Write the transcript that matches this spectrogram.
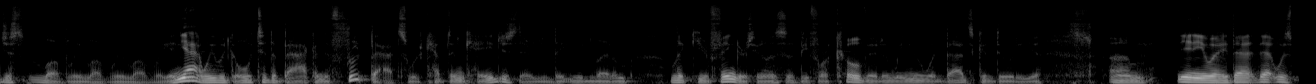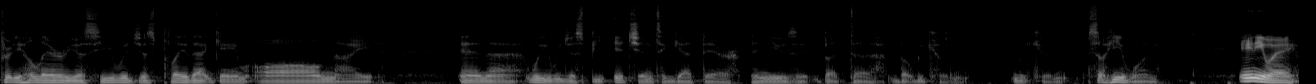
just lovely, lovely, lovely. And yeah, we would go to the back, and the fruit bats were kept in cages there. You, that you'd let them lick your fingers. You know, this is before COVID, and we knew what bats could do to you. Um, anyway, that that was pretty hilarious. He would just play that game all night, and uh, we would just be itching to get there and use it, but uh, but we couldn't. We couldn't. So he won. Anyway.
